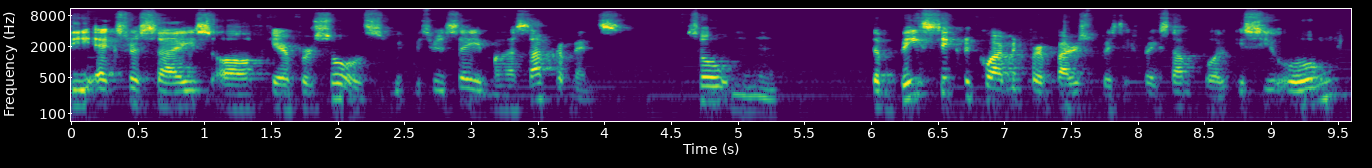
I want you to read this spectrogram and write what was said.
the exercise of care for souls, which means say mga sacraments. So, Mhm. the basic requirement for a parish priest, for example, is yung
